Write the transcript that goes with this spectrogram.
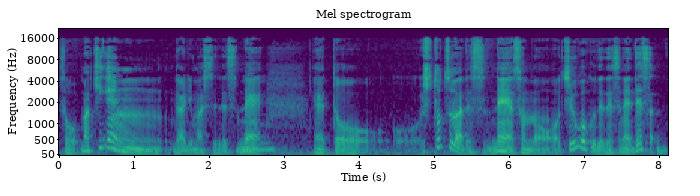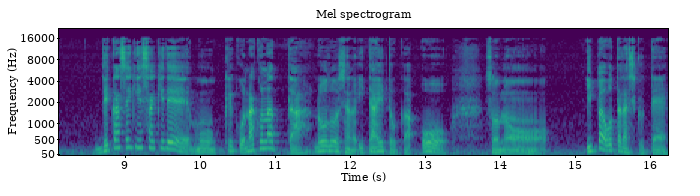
そう、まあ、起源がありましてですね、えっと一つはですねその中国でですね出さ出稼ぎ先でもう結構亡くなった労働者の遺体とかをそのいっぱいおったらしくて。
